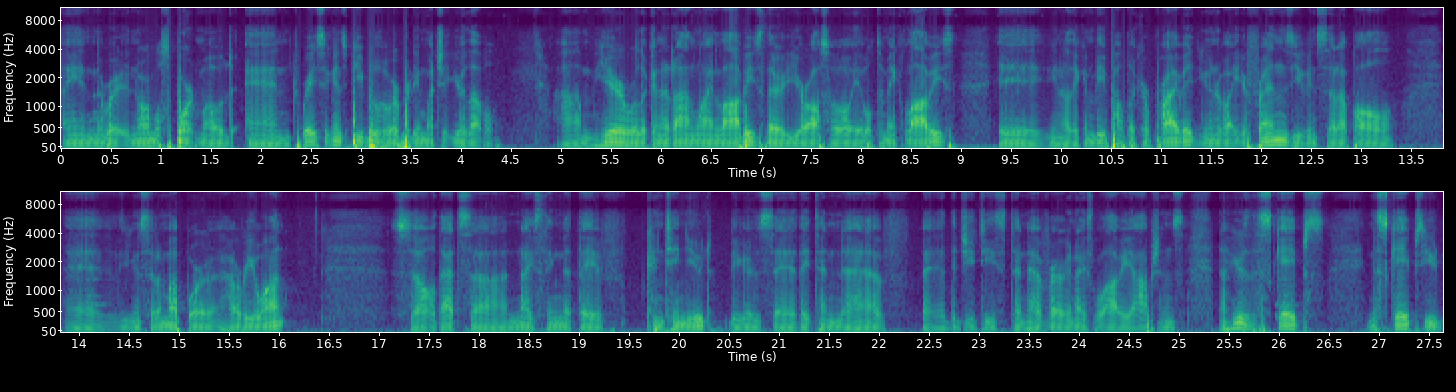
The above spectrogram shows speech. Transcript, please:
in the normal sport mode and race against people who are pretty much at your level. Um, here we're looking at online lobbies. There you're also able to make lobbies. Uh, you know they can be public or private. You can invite your friends. You can set up all. Uh, you can set them up where however you want. So that's a nice thing that they've continued because uh, they tend to have the GTs tend to have very nice lobby options. Now here's the scapes. In the scapes, you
